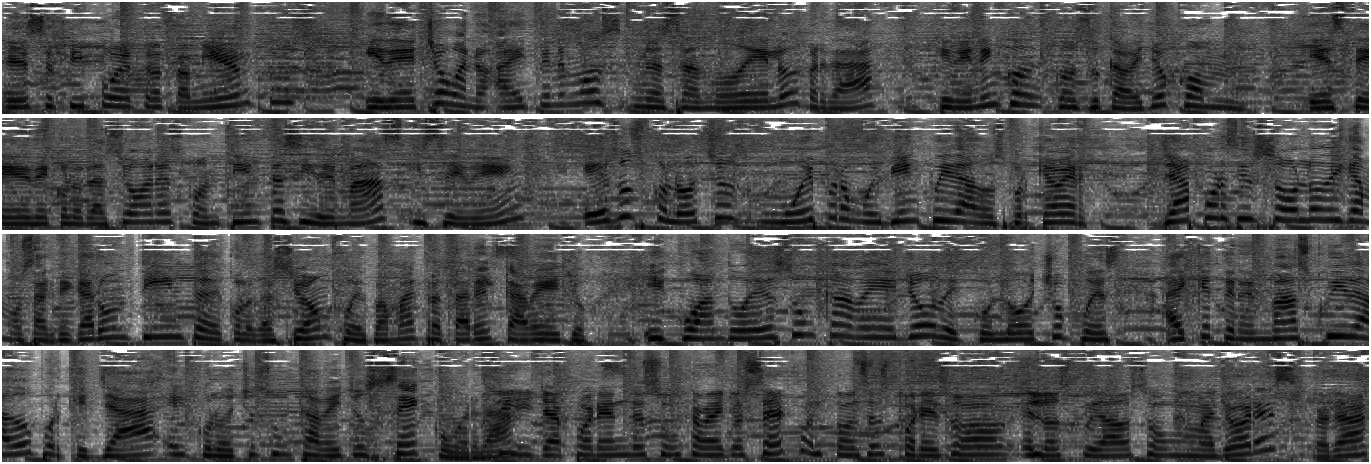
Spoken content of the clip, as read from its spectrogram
ese tipo de tratamientos. Y de hecho, bueno, ahí tenemos nuestras modelos, ¿verdad? Que vienen con, con su cabello con este decoloraciones, con tintes y demás. Y se ven esos colochos muy, pero muy bien cuidados. Porque, a ver, ya por sí solo, digamos, agregar un tinte de coloración, pues va a maltratar el cabello. Y cuando es un cabello de colocho, pues hay que tener más cuidado porque ya el colocho es un cabello seco, ¿verdad? Sí, ya por ende es un cabello seco, entonces por eso eh, los cuidados son mayores, ¿verdad?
